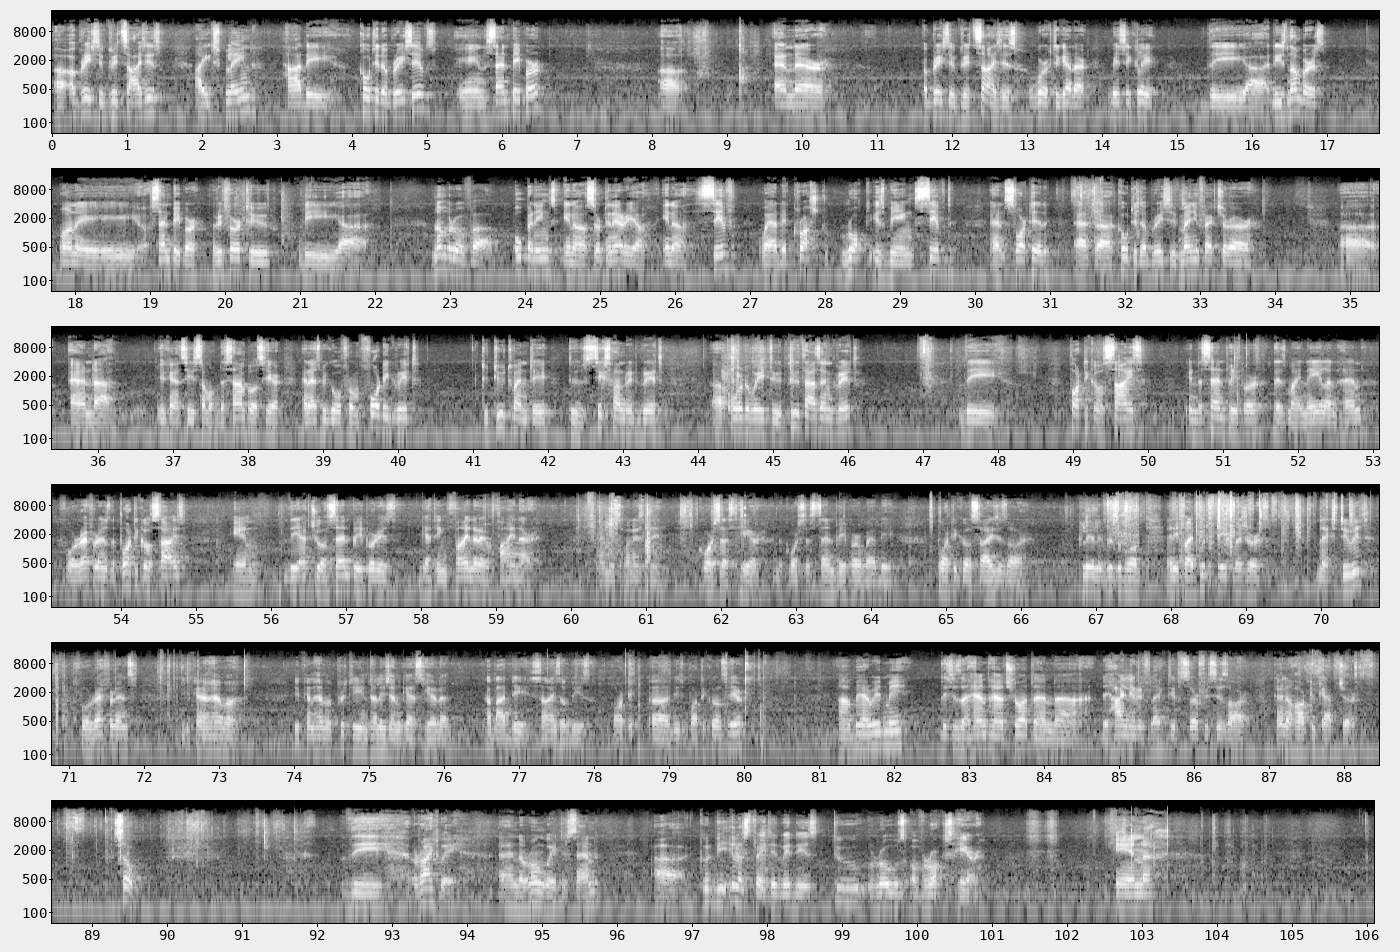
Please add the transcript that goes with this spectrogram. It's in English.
uh, Abrasive Grit Sizes, I explained how the coated abrasives in sandpaper uh, and their abrasive grit sizes work together. Basically, the uh, these numbers on a sandpaper refer to the uh, number of uh, openings in a certain area in a sieve where the crushed rock is being sieved and sorted at a coated abrasive manufacturer uh, and uh, you can see some of the samples here. And as we go from 40 grit to 220 to 600 grit uh, all the way to 2000 grit the particle size in the sandpaper there's my nail and hand for reference the particle size in the actual sandpaper is getting finer and finer. And this one is the coarsest here the coarsest sandpaper where the particle sizes are clearly visible. And if I put a tape measure next to it for reference you can have a you can have a pretty intelligent guess here that about the size of these partic uh, these particles here. Uh, bear with me this is a handheld shot and uh, the highly reflective surfaces are kind of hard to capture. So the right way and the wrong way to sand uh, could be illustrated with these two rows of rocks here. In uh,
